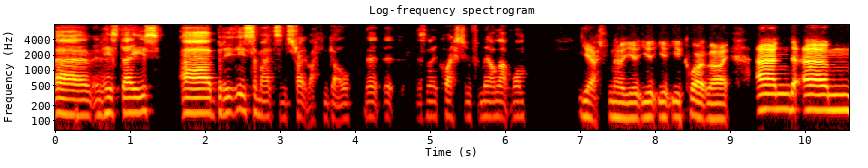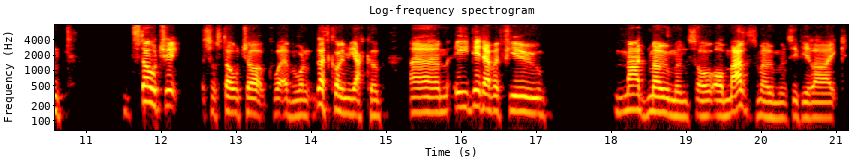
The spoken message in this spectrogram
uh, in his days. Uh, but it is Madsen straight back in goal. There, there, there's no question for me on that one. Yes, no, you, you- you're quite right. And um, Stolchik, so Stolchak, whatever one, let's call him Jakub. Um, he did have a few mad moments or, or mads moments, if you like.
